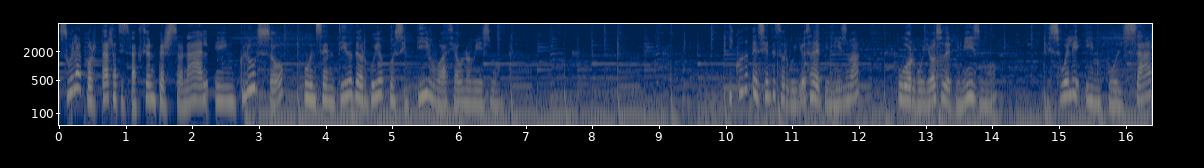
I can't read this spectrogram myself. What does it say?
suele aportar satisfacción personal e incluso un sentido de orgullo positivo hacia uno mismo. Y cuando te sientes orgullosa de ti misma u orgulloso de ti mismo, te suele impulsar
